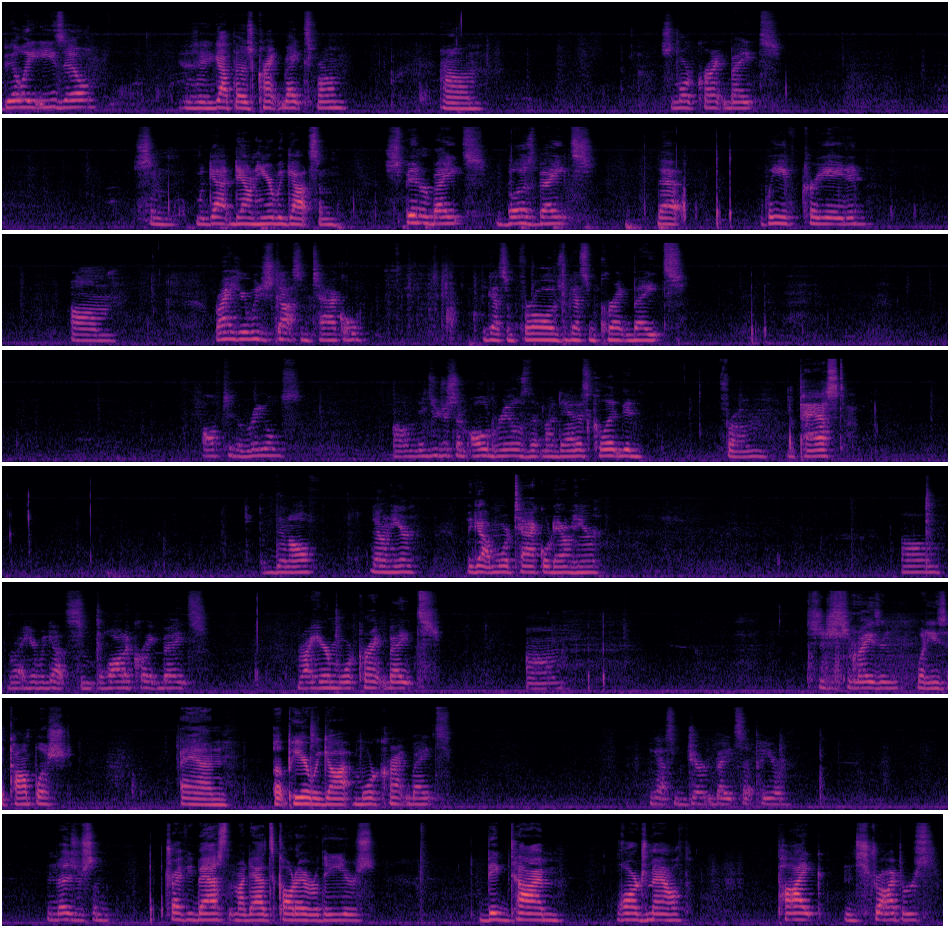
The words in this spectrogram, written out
Billy Ezel. He got those crankbaits from. Um, some more crankbaits. Some we got down here. We got some spinner baits, buzz baits that we've created. Um, right here we just got some tackle. We got some frogs. We got some crankbaits. off to the reels. Um, these are just some old reels that my dad has collected from the past. Then off down here, we got more tackle down here. Um, right here we got some a lot of crankbaits. Right here, more crankbaits. Um, it's just amazing what he's accomplished. And up here we got more crankbaits. We got some jerk baits up here. And those are some trophy bass that my dad's caught over the years. Big time largemouth, pike, and stripers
